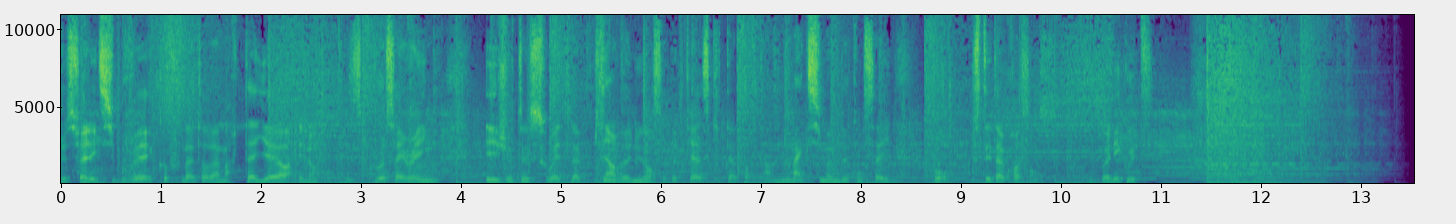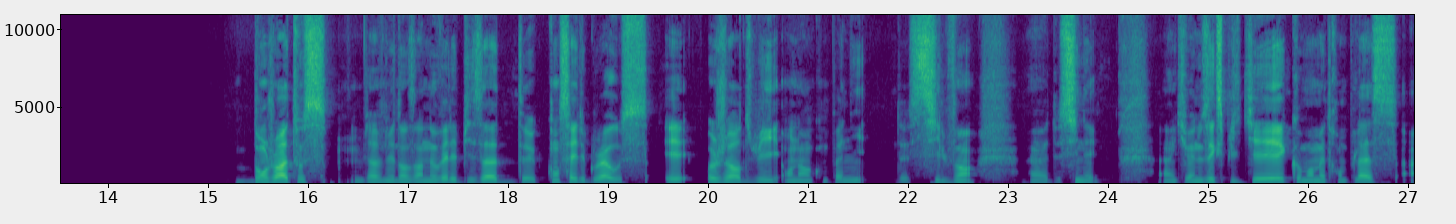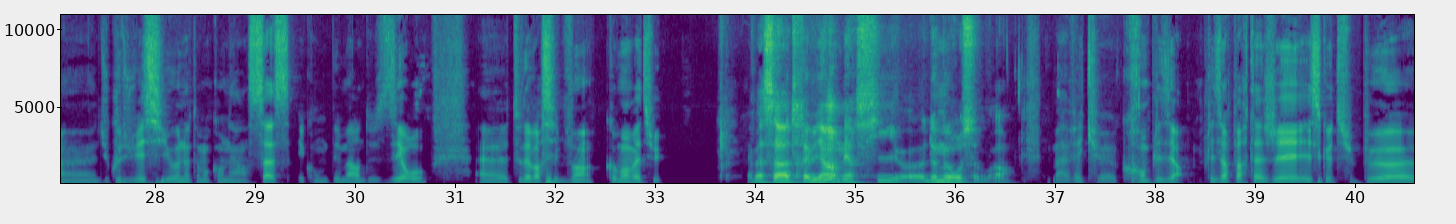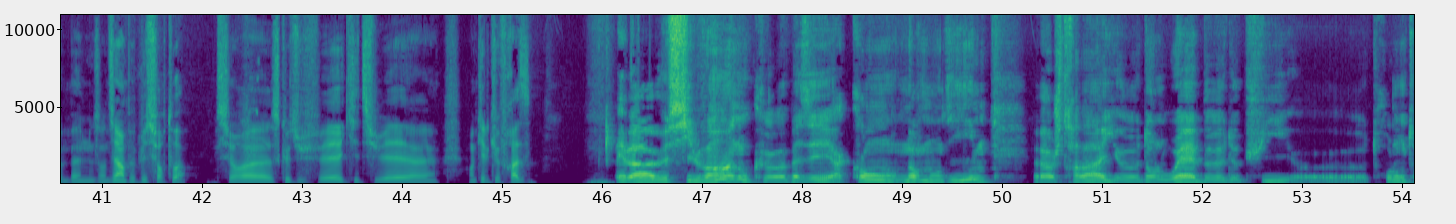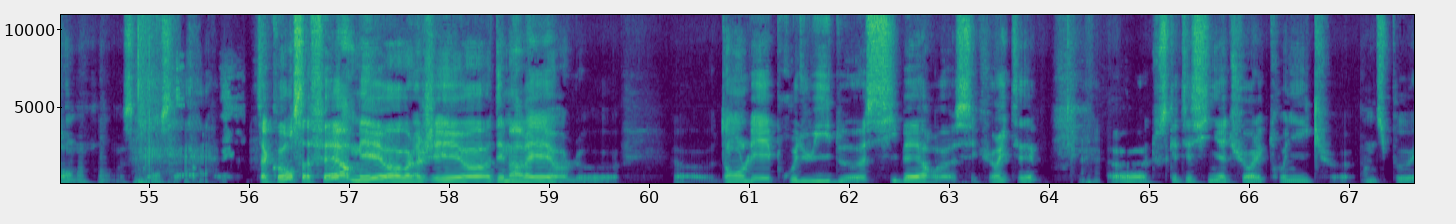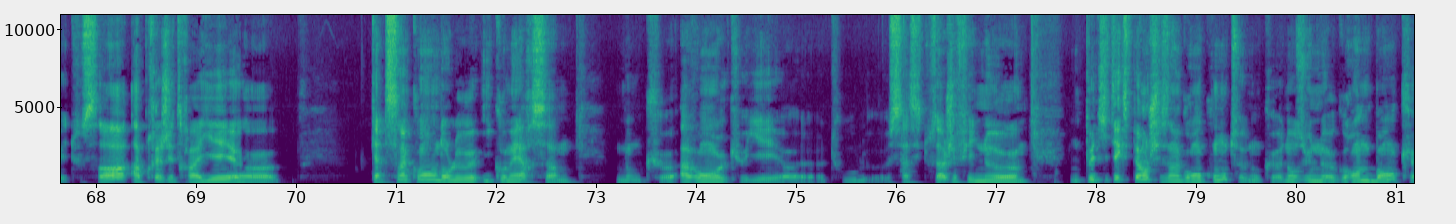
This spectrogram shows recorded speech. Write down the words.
Je suis Alexis Bouvet, cofondateur de la marque Tailleur et de l'entreprise Gross Hiring et je te souhaite la bienvenue dans ce podcast qui t'apporte un maximum de conseils pour booster ta croissance. Bonne écoute. Bonjour à tous, bienvenue dans un nouvel épisode de Conseil de Growth. Et aujourd'hui on est en compagnie de Sylvain de Ciné euh, qui va nous expliquer comment mettre en place euh, du coup du SEO, notamment quand on est un SaaS et qu'on démarre de zéro. tout d'abord Sylvain, comment vas-tu? Eh ben, ça va très bien, merci euh, de me recevoir. Bah, avec euh, grand plaisir, plaisir partagé. Est-ce que tu peux euh, bah, nous en dire un peu plus sur toi, sur ce que tu fais, qui tu es, en quelques phrases Eh ben, Sylvain, donc basé à Caen, en Normandie. Je travaille dans le web depuis trop longtemps maintenant. Ça commence à, ça commence à faire, mais voilà, j'ai démarré le dans les produits de cybersécurité, mhm. euh, tout ce qui était signature électronique, euh, un petit peu et tout ça. Après, j'ai travaillé 4-5 euh, ans dans le e-commerce. Donc avant qu'il y ait tout ça, c'est tout ça, j'ai fait une, une, petite expérience chez un grand compte, donc dans une grande banque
